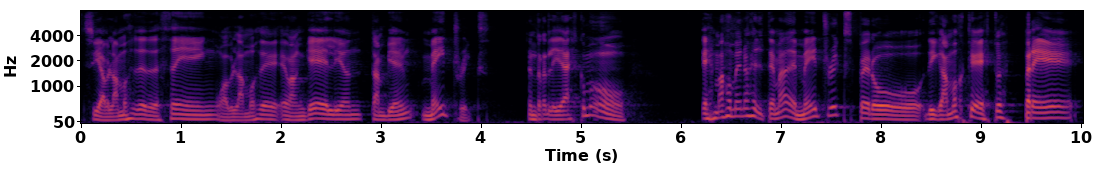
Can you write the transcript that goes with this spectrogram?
si hablamos de The Thing o hablamos de Evangelion, también Matrix. En realidad es como es más o menos el tema de Matrix, pero digamos que esto es pre.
